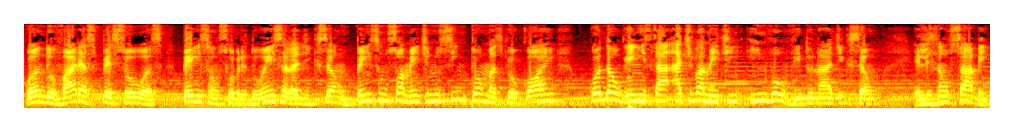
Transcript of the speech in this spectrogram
Quando várias pessoas pensam sobre doença da adicção, pensam somente nos sintomas que ocorrem quando alguém está ativamente envolvido na adicção. Eles não sabem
